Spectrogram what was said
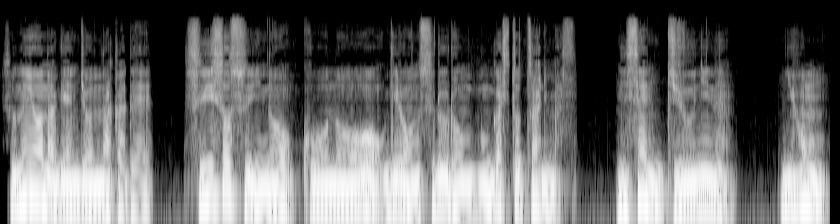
そのような現状の中で、水素水の効能を議論する論文が一つあります。2012年、日本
